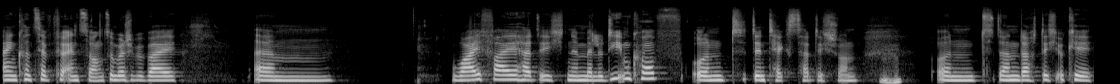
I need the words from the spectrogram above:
ein Konzept für einen Song. Zum Beispiel bei ähm, Wi-Fi hatte ich eine Melodie im Kopf und den Text hatte ich schon. Mhm. Und dann dachte ich, okay,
